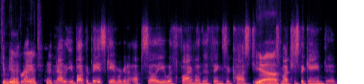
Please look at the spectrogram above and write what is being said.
give me a break. now that you bought the base game we're going to upsell you with five other things that cost you Yeah. as much as the game did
